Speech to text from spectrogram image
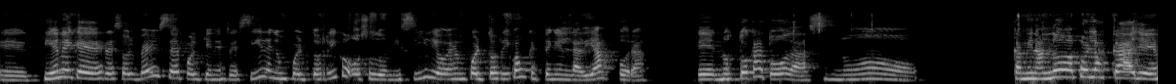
Eh, tiene que resolverse por quienes residen en Puerto Rico o su domicilio es en Puerto Rico, aunque estén en la diáspora. Eh, nos toca a todas, no... Caminando por las calles,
